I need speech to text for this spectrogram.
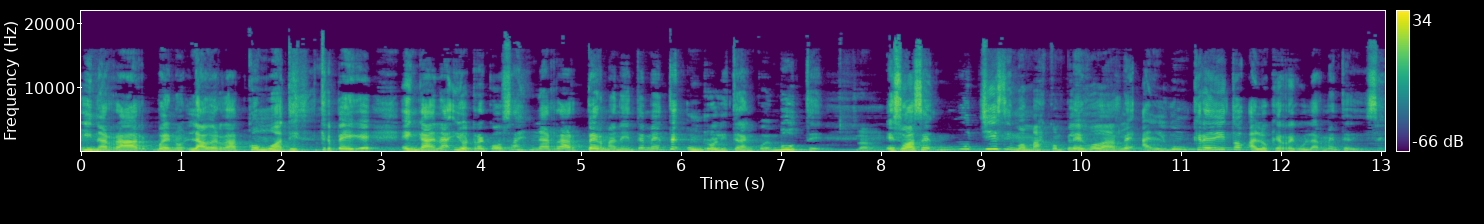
y narrar, bueno, la verdad como a ti te pegue en gana y otra cosa es narrar permanentemente un rol y tranco embuste. Claro. Eso hace muchísimo más complejo darle algún crédito a lo que regularmente dicen.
